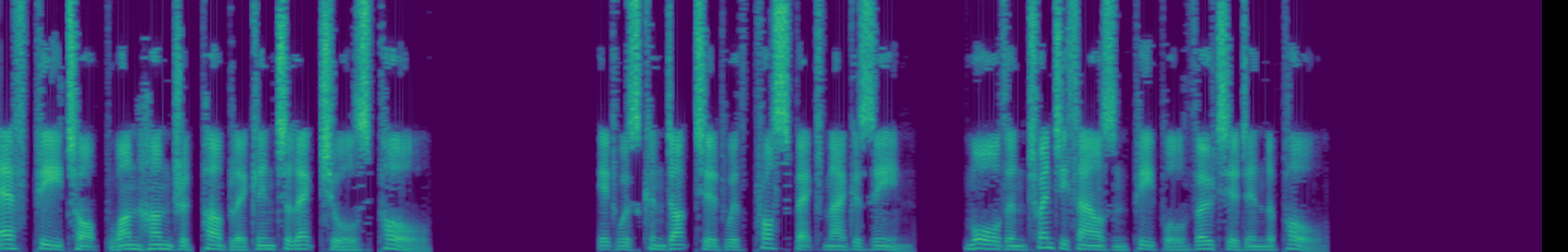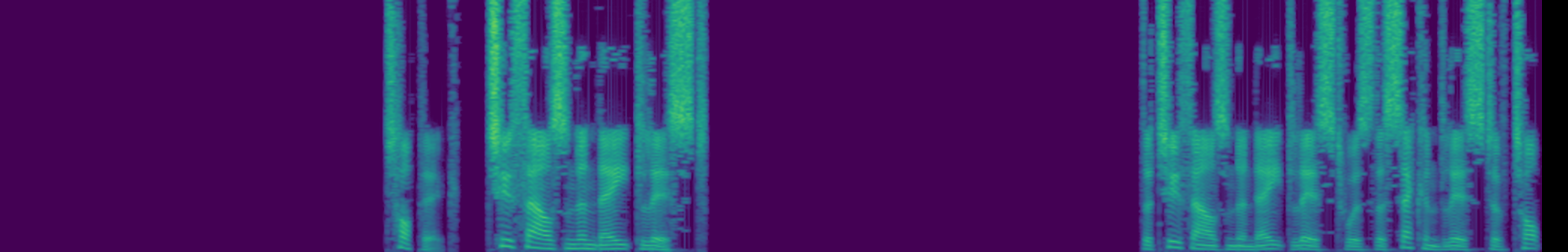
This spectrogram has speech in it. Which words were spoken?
FP Top 100 Public Intellectuals Poll. It was conducted with Prospect magazine. More than 20,000 people voted in the poll. Topic 2008 list The 2008 list was the second list of top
